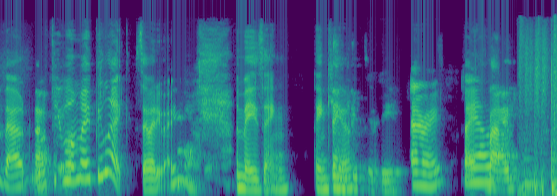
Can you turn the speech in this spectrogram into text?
about what people might be like. So, anyway, yeah. amazing. Thank you. Thank you, All right. Bye, Alex. Bye.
